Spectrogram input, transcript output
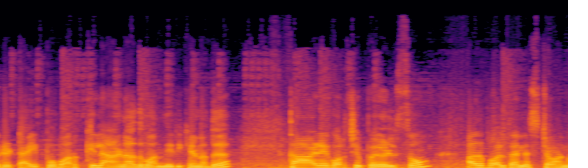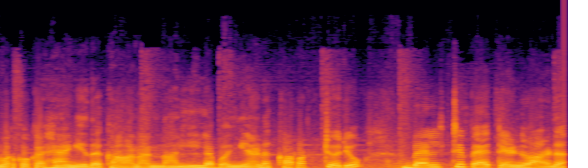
ഒരു ടൈപ്പ് വർക്കിലാണ് അത് വന്നിരിക്കുന്നത്. താഴെ കുറച്ച് പേൾസും അതുപോലെ തന്നെ സ്റ്റോൺ വർക്കൊക്കെ ഹാങ് ചെയ്ത് കാണാൻ നല്ല ഭംഗിയാണ്. കറക്റ്റ് ഒരു ബെൽറ്റ് പാറ്റേണിലാണ്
